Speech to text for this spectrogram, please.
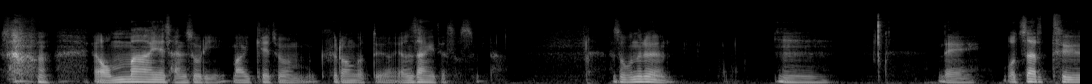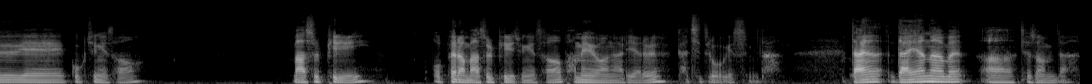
엄마의 잔소리 막 이렇게 좀 그런 것도 연상이 됐었습니다. 그래서 오늘은 음, 네 모차르트의 곡 중에서 마술피리, 오페라 마술피리 중에서 밤의 여왕 아리아를 같이 들어보겠습니다. 다, 다이아나, 아, 죄송합니다.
